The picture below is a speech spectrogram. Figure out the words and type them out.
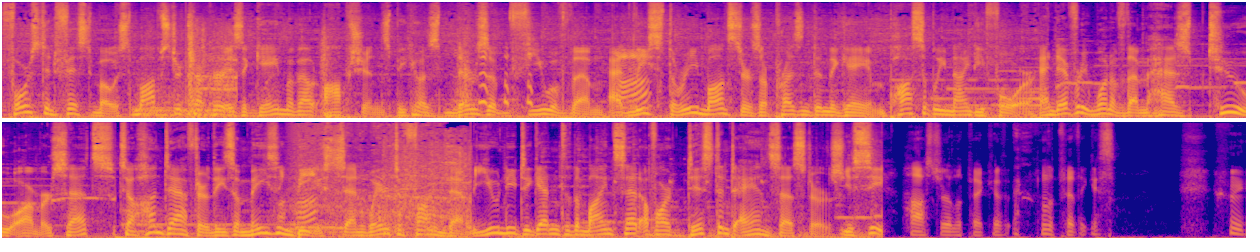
Forced and Fistmost, Mobster Trucker is a game about options because there's a few of them. At least three monsters are present in the game, possibly 94, and every one of them has two armor sets. To hunt after these amazing uh-huh. beasts and where to find them, you need to get into the mindset of our distant ancestors. You see, Australopithecus.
